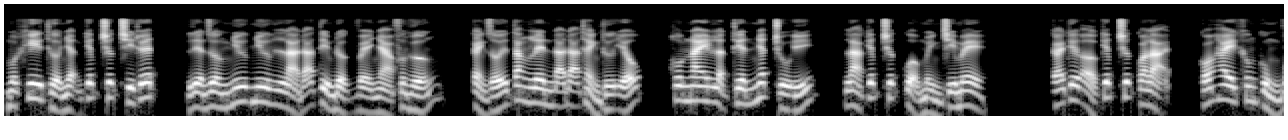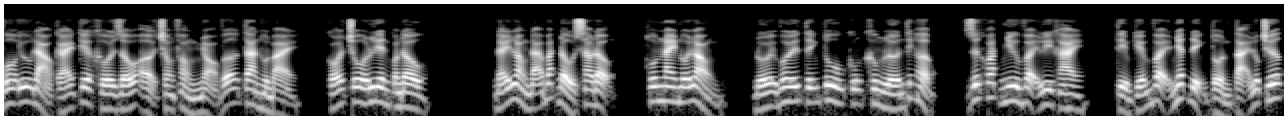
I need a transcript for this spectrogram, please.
một khi thừa nhận kiếp trước chi thuyết, liền dường như như là đã tìm được về nhà phương hướng, cảnh giới tăng lên đã đã thành thứ yếu, hôm nay lật thiên nhất chú ý, là kiếp trước của mình chi mê. Cái kia ở kiếp trước qua lại, có hay không cùng vô ưu đảo cái kia khối dấu ở trong phòng nhỏ vỡ tan hồn bài, có chỗ liên quan đâu. Đấy lòng đã bắt đầu sao động, hôm nay nỗi lòng, đối với tính tu cũng không lớn thích hợp, dứt khoát như vậy ly khai, tìm kiếm vậy nhất định tồn tại lúc trước.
